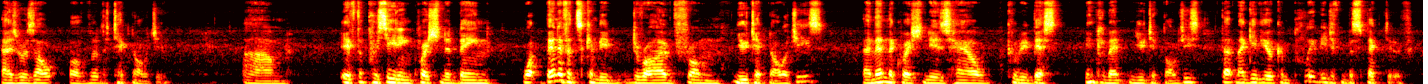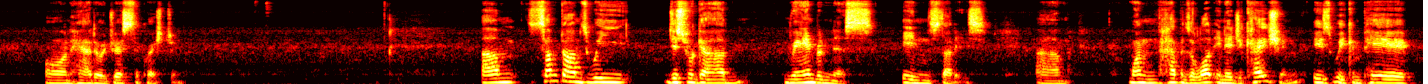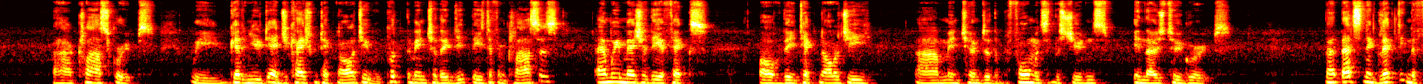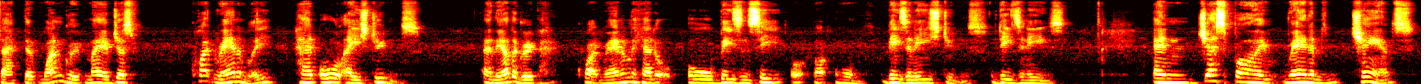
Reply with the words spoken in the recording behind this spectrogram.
as a result of the technology. Um, if the preceding question had been, what benefits can be derived from new technologies? And then the question is, how could we best implement new technologies? That may give you a completely different perspective on how to address the question. Um, sometimes we disregard randomness in studies. Um, one happens a lot in education is we compare uh, class groups. We get a new educational technology, we put them into the, these different classes, and we measure the effects of the technology um, in terms of the performance of the students in those two groups. But that's neglecting the fact that one group may have just quite randomly had all A students, and the other group quite randomly had all B's and C or, or B's and E's students, D's and E's. And just by random chance,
